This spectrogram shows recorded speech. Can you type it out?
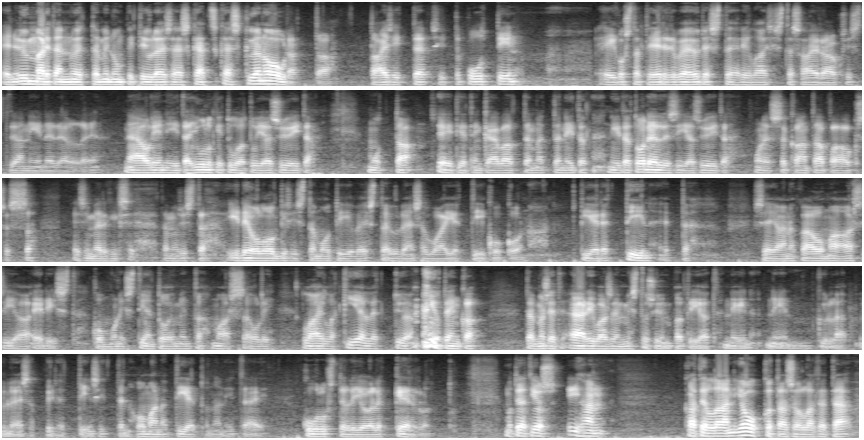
en ymmärtänyt, että minun piti yleensä käskyä noudattaa. Tai sitten, sitten puhuttiin heikosta terveydestä, erilaisista sairauksista ja niin edelleen. Nämä oli niitä julkituotuja syitä, mutta ei tietenkään välttämättä niitä, niitä todellisia syitä monessakaan tapauksessa. Esimerkiksi tämmöisistä ideologisista motiiveista yleensä vaiettiin kokonaan. Tiedettiin, että se ei ainakaan omaa asiaa edistä. Kommunistien toiminta maassa oli lailla kiellettyä, jotenka tämmöiset äärivasemmistosympatiat, niin, niin kyllä yleensä pidettiin sitten omana tietona, niitä ei kuulustelijoille kerrottu. Mutta jos ihan katellaan joukkotasolla tätä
